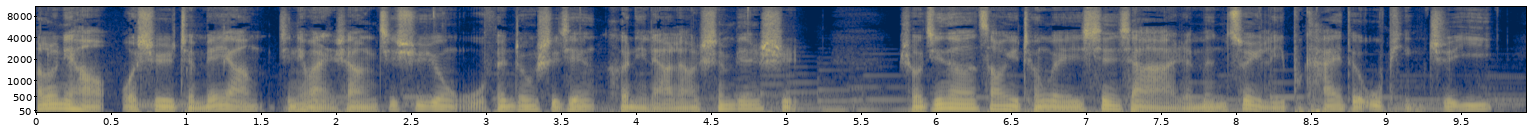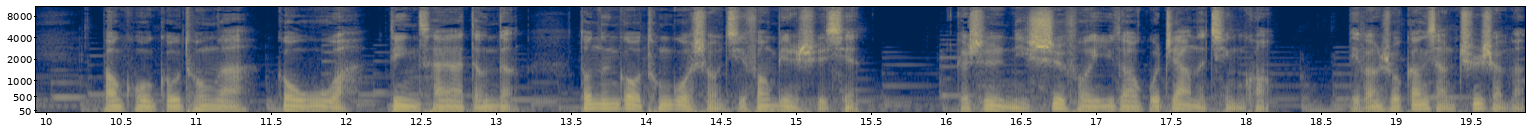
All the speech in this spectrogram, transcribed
Hello，你好，我是枕边羊。今天晚上继续用五分钟时间和你聊聊身边事。手机呢，早已成为线下人们最离不开的物品之一，包括沟通啊、购物啊、订餐啊等等，都能够通过手机方便实现。可是你是否遇到过这样的情况？比方说刚想吃什么，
